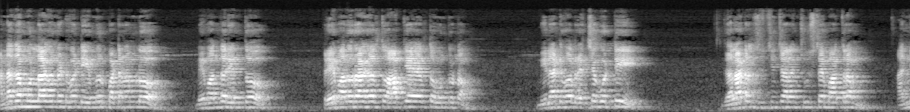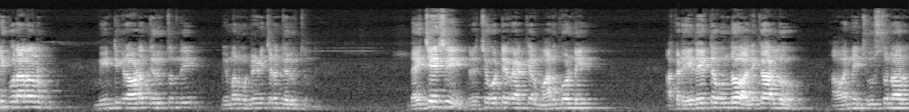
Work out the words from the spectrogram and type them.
అన్నదమ్ముల్లాగా ఉన్నటువంటి ఎమ్మూరు పట్టణంలో మేమందరం ఎంతో ప్రేమ అనురాగాలతో ఆప్యాయాలతో ఉంటున్నాం. మీలాంటి వాళ్ళు రెచ్చగొట్టి గలాటలు సృష్టించాలని చూస్తే మాత్రం అన్ని కులాలలో మీ ఇంటికి రావడం జరుగుతుంది మిమ్మల్ని ముట్టడించడం జరుగుతుంది. దయచేసి రెచ్చగొట్టే వ్యాఖ్యలు మానుకోండి. అక్కడ ఏదైతే ఉందో అధికారులు అవన్నీ చూస్తున్నారు.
